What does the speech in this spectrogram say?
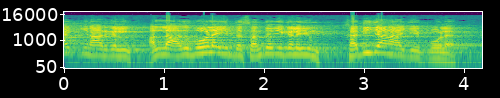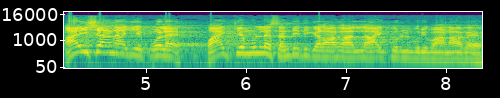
ஆக்கினார்கள். அல்ல அதுபோல இந்த சந்ததிகளையும் ஹதிஜா நாயகியை போல ஆயிஷா நாயகியை போல பாக்கியமுள்ள சந்ததிகளாக அல்ல ஆய்க்குருள் புரிவானாக.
